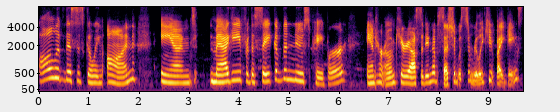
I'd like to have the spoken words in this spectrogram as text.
all of this is going on and maggie for the sake of the newspaper and her own curiosity and obsession with some really cute vikings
